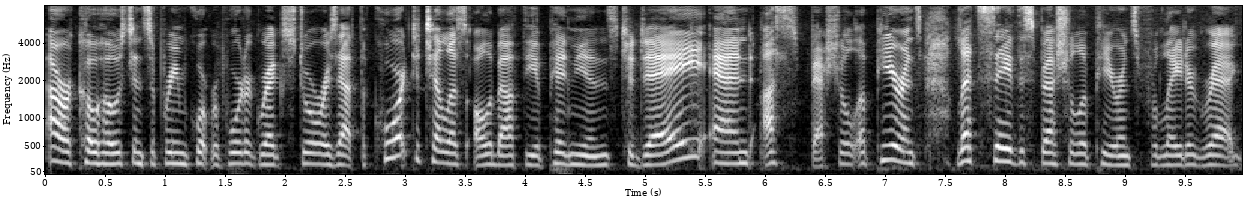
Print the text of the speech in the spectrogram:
Our co host and Supreme Court reporter Greg Stohr is at the court to tell us all about the opinions today and a special appearance. Let's save the special appearance for later, Greg.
